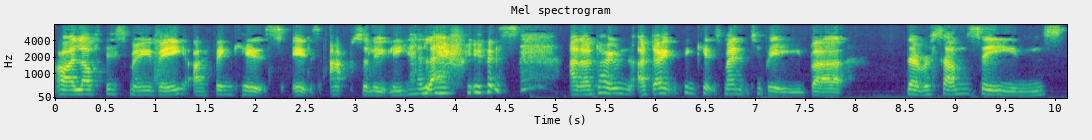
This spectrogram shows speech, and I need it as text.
I love this movie. I think it's it's absolutely hilarious, and I don't I don't think it's meant to be, but there are some scenes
